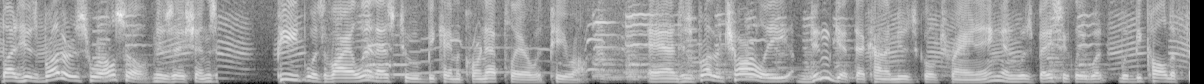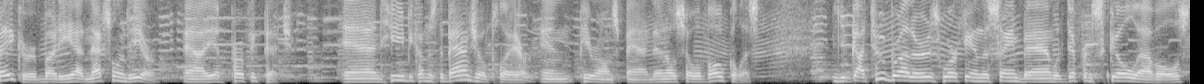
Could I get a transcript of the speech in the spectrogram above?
but his brothers were also musicians. Pete was a violinist who became a cornet player with Piron. And his brother Charlie didn't get that kind of musical training and was basically what would be called a faker, but he had an excellent ear. Uh, he had perfect pitch. And he becomes the banjo player in Piron's band and also a vocalist. You've got two brothers working in the same band with different skill levels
